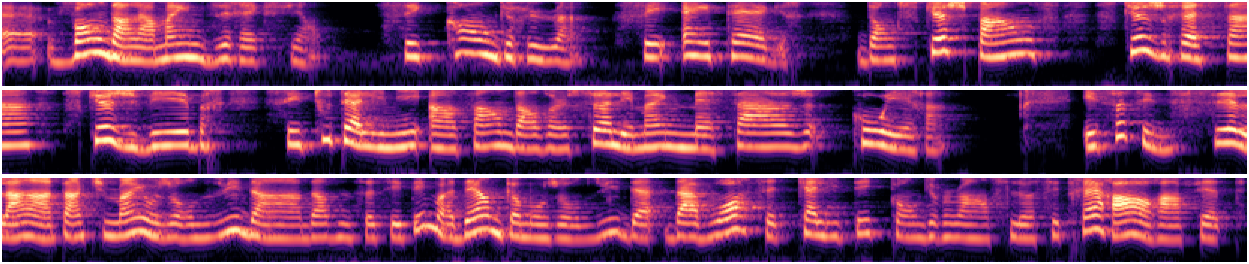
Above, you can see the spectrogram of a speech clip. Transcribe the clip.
euh, vont dans la même direction. C'est congruent, c'est intègre. Donc, ce que je pense, ce que je ressens, ce que je vibre, c'est tout aligné ensemble dans un seul et même message cohérent. Et ça, c'est difficile hein, en tant qu'humain aujourd'hui, dans, dans, une société moderne comme aujourd'hui, d'avoir cette qualité de congruence-là. C'est très rare, en fait.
